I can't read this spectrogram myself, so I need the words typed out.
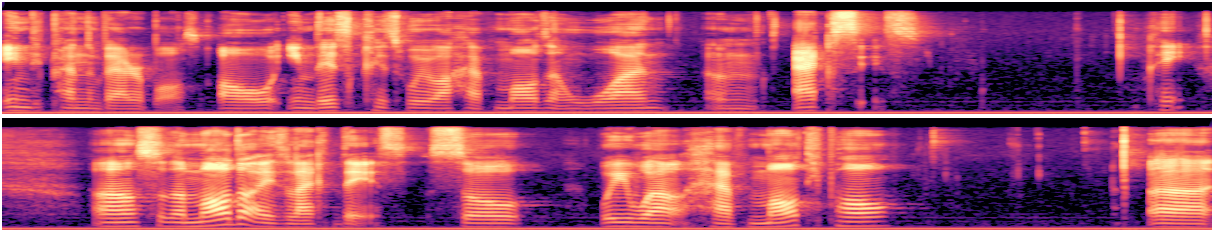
independent variables, or in this case, we will have more than one um, axis. Okay, uh, so the model is like this. So we will have multiple uh,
